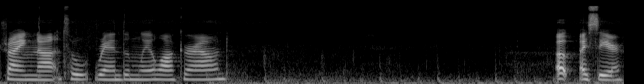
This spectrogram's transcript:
Trying not to randomly walk around. Oh, I see her.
